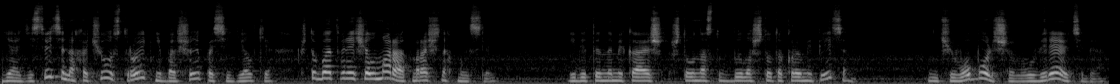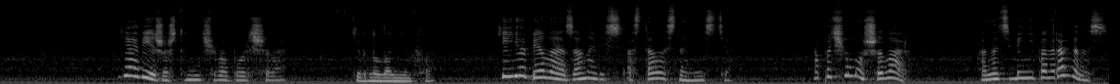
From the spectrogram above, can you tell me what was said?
Я действительно хочу устроить небольшие посиделки, чтобы отвлечь Элмара от мрачных мыслей. Или ты намекаешь, что у нас тут было что-то кроме песен? Ничего большего, уверяю тебя. Я вижу, что ничего большего, кивнула нимфа. Ее белая занавесь осталась на месте. А почему, Шилар? Она тебе не понравилась?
